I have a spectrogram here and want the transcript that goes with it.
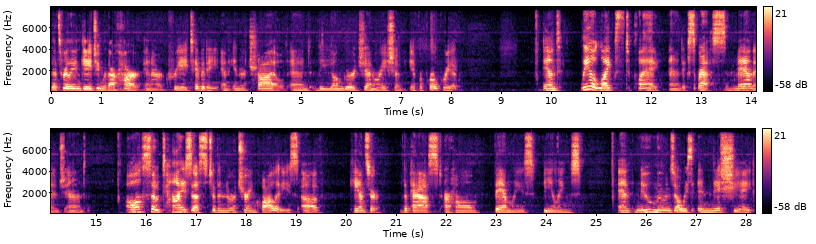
that's really engaging with our heart and our creativity and inner child and the younger generation, if appropriate. And Leo likes to play and express and manage and also ties us to the nurturing qualities of Cancer, the past, our home, families, feelings. And new moons always initiate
